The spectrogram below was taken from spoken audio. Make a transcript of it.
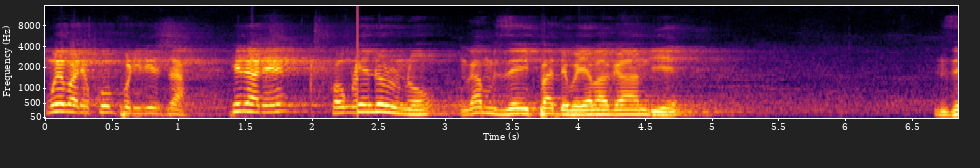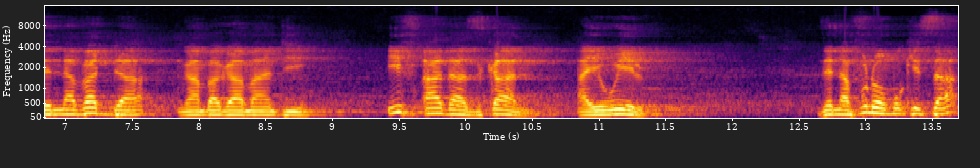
mwebale kumpuliriza. Hirale olugendo luno nga muzeeyi padde bwe yabagambye nze nava dda nga mbagamba nti if others can i will. Nze nafuna omukisa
